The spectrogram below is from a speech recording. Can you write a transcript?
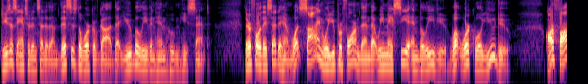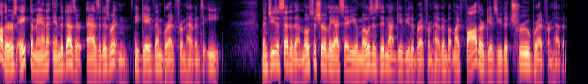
Jesus answered and said to them, This is the work of God, that you believe in him whom he sent. Therefore they said to him, What sign will you perform then, that we may see it and believe you? What work will you do? Our fathers ate the manna in the desert, as it is written, He gave them bread from heaven to eat. Then Jesus said to them, Most assuredly I say to you, Moses did not give you the bread from heaven, but my Father gives you the true bread from heaven.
